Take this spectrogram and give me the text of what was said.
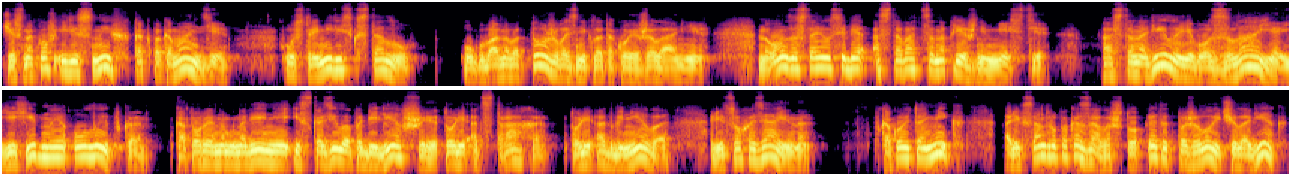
Чесноков и Лесных, как по команде, устремились к столу. У Губанова тоже возникло такое желание, но он заставил себя оставаться на прежнем месте. Остановила его злая, ехидная улыбка, которая на мгновение исказила побелевшее то ли от страха, то ли от гнева лицо хозяина. В какой-то миг Александру показалось, что этот пожилой человек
